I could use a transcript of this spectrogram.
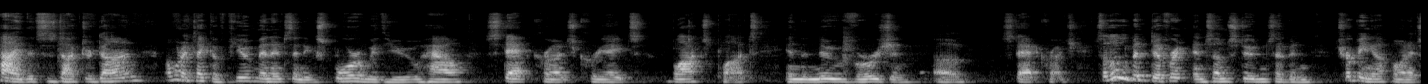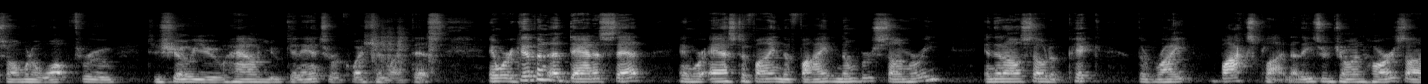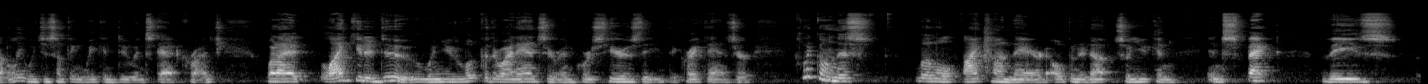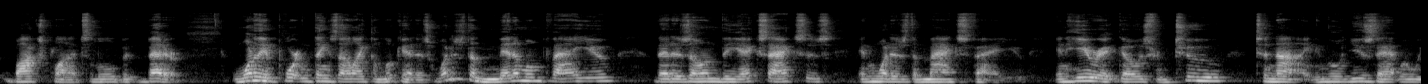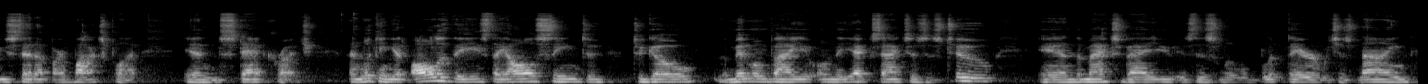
Hi, this is Dr. Don. I want to take a few minutes and explore with you how StatCrunch creates box plots in the new version of StatCrunch. It's a little bit different and some students have been tripping up on it, so I want to walk through to show you how you can answer a question like this. And we're given a data set and we're asked to find the five number summary and then also to pick the right box plot. Now these are drawn horizontally, which is something we can do in StatCrunch. What I'd like you to do when you look for the right answer, and of course here's the, the correct answer, click on this little icon there to open it up so you can inspect these box plots a little bit better. One of the important things I like to look at is what is the minimum value that is on the x-axis and what is the max value. And here it goes from 2 to 9, and we'll use that when we set up our box plot in StatCrunch. And looking at all of these, they all seem to, to go, the minimum value on the x-axis is 2, and the max value is this little blip there, which is 9.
